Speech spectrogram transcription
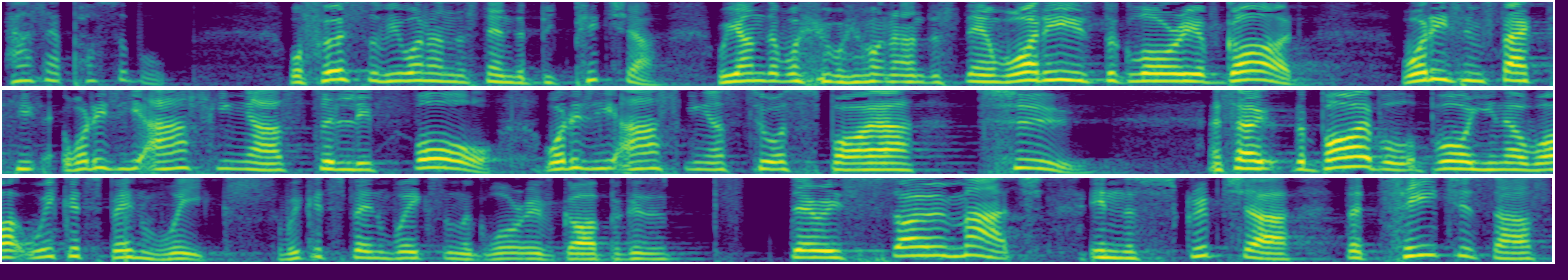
How's that possible? Well, firstly, we want to understand the big picture. We, under, we want to understand what is the glory of God. What is, in fact, what is He asking us to live for? What is He asking us to aspire to? And so the Bible, boy, you know what? We could spend weeks. We could spend weeks on the glory of God because there is so much in the scripture that teaches us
